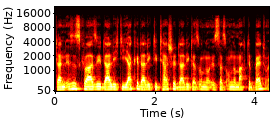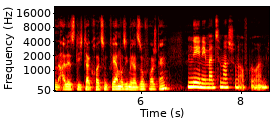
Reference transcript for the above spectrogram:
dann ist es quasi, da liegt die Jacke, da liegt die Tasche, da liegt das, ist das ungemachte Bett und alles liegt da kreuz und quer. Muss ich mir das so vorstellen? Nee, nee, mein Zimmer ist schon aufgeräumt.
